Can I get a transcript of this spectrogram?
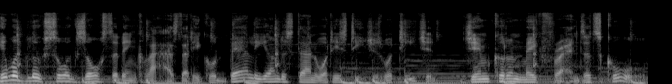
He would look so exhausted in class that he could barely understand what his teachers were teaching. Jim couldn't make friends at school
